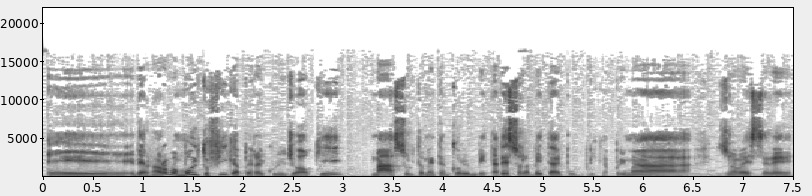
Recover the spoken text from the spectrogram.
e, ed è una roba molto figa per alcuni giochi ma assolutamente ancora in beta. Adesso la beta è pubblica, prima bisognava essere,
